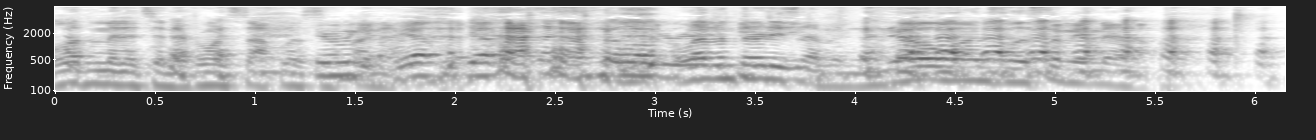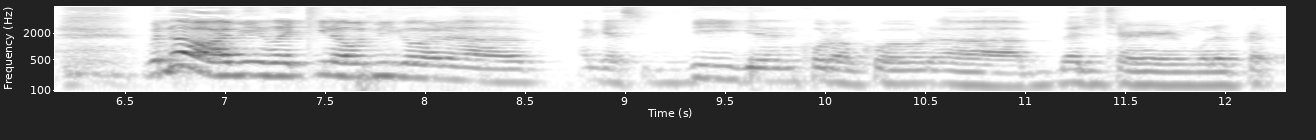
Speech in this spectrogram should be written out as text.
11 minutes in, everyone stop Here listening. we go. now. Yep, yep. No 11:37. No one's listening now. But no, I mean, like you know, with me going, uh, I guess vegan, quote unquote, uh, vegetarian, whatever.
